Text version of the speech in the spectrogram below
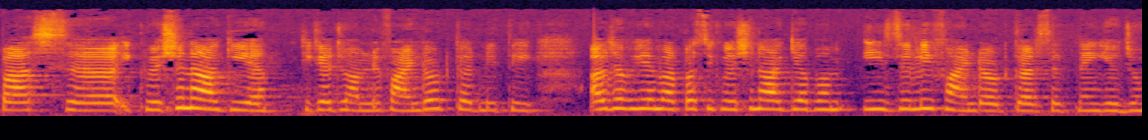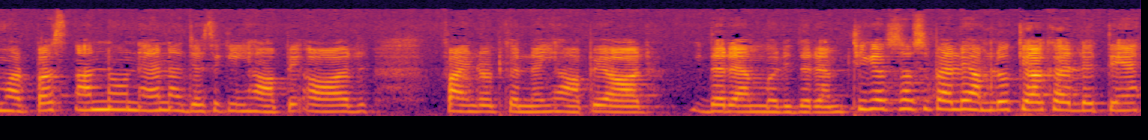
पास इक्वेशन आ गया, ठीक है, जो हमने फाइंड आउट करनी थी। अब जब ये हमारे पास इक्वेशन आ गया, अब हम इजीली फाइंड आउट कर सकते हैं। ये जो हमारे पास अननोन है ना, जैसे कि यहाँ पे आर फाइंड आउट करना है, यहाँ पे आर इधर एम और इधर एम ठीक है तो सबसे पहले हम लोग क्या कर लेते हैं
